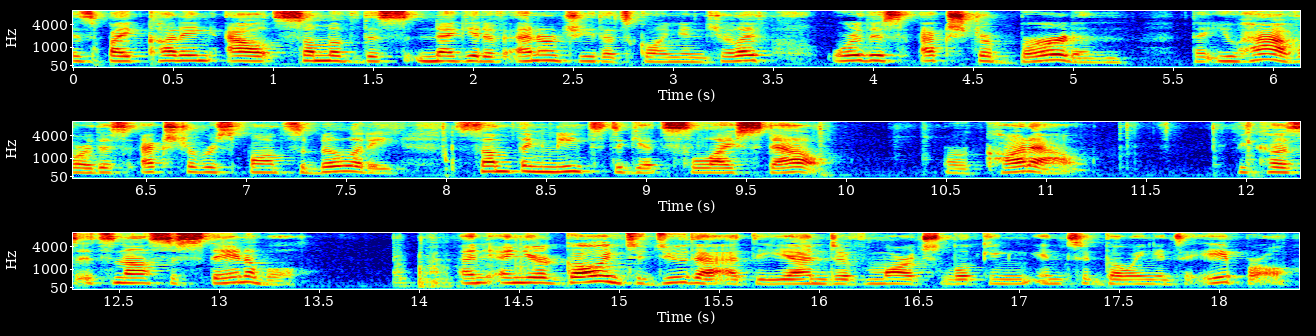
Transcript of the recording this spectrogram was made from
is by cutting out some of this negative energy that's going into your life or this extra burden that you have or this extra responsibility. Something needs to get sliced out or cut out because it's not sustainable and and you're going to do that at the end of March looking into going into April.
